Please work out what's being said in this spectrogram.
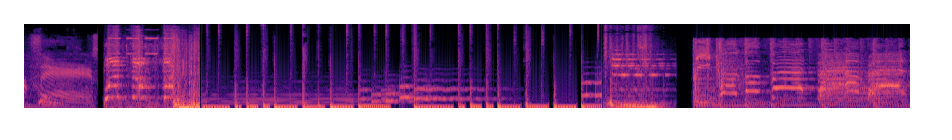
Texas! What the fuck? Because I'm fat, fat, fat.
